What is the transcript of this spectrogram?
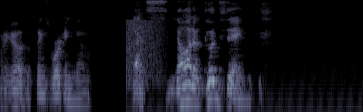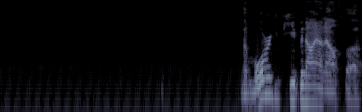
Oh my god, the thing's working now. That's not a good thing. The more you keep an eye on Alpha,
